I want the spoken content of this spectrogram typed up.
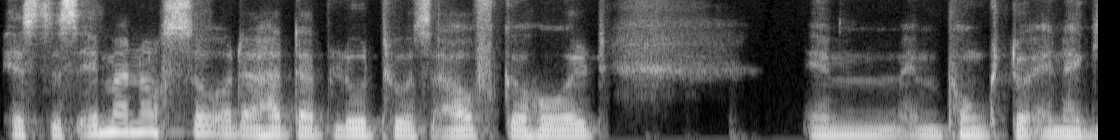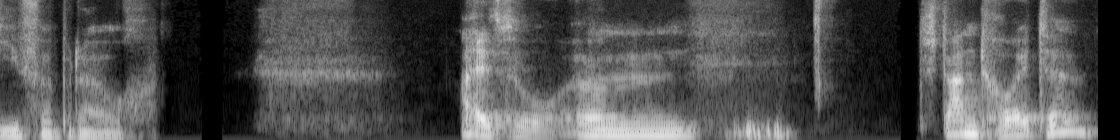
Ist es immer noch so oder hat der Bluetooth aufgeholt im, im Punkto Energieverbrauch? Also, ähm, Stand heute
